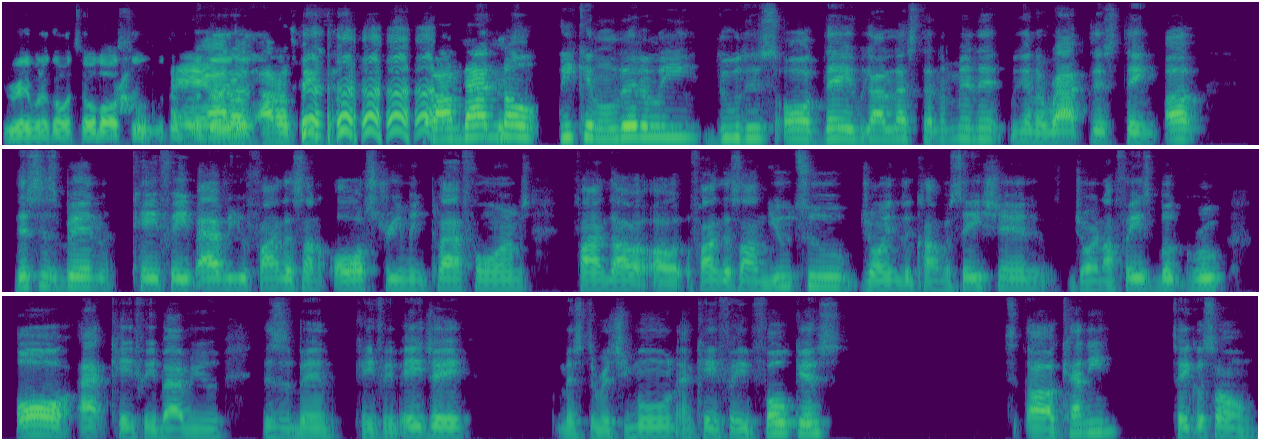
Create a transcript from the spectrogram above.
you really want to go into a lawsuit with the, Hey, I don't I don't think so. But on that note, we can literally do this all day. We got less than a minute. We're gonna wrap this thing up. This has been Kayfabe Avenue. Find us on all streaming platforms. Find out, uh, find us on YouTube. Join the conversation. Join our Facebook group. All at Kayfabe Avenue. This has been Kayfabe AJ, Mr. Richie Moon, and Kayfabe Focus. Uh, Kenny, take us home.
